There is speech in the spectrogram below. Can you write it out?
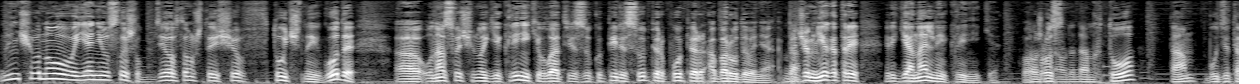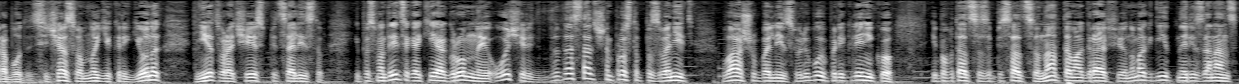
ну, ничего нового я не услышал. Дело в том, что еще в тучные годы у нас очень многие клиники в Латвии закупили супер-пупер оборудование. Да. Причем некоторые региональные клиники. Вопрос, правда, да. кто там будет работать. Сейчас во многих регионах нет врачей-специалистов. И посмотрите, какие огромные очереди. Да достаточно просто позвонить в вашу больницу, в любую поликлинику и попытаться записаться на томографию, на магнитный резонанс.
